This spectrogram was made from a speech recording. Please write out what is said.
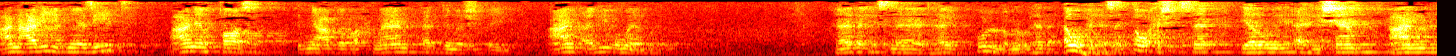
عن علي بن يزيد عن القاسم بن عبد الرحمن الدمشقي عن أبي أمامة. هذا الإسناد هل كل من هذا أوهى الإسناد أوحش إسناد يروي أهل الشام عن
